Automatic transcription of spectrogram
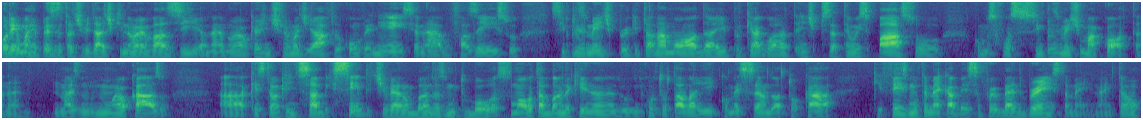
porém uma representatividade que não é vazia, né? Não é o que a gente chama de afroconveniência, né? Ah, vou fazer isso simplesmente porque está na moda e porque agora a gente precisa ter um espaço como se fosse simplesmente uma cota, né? Mas não é o caso. A questão é que a gente sabe que sempre tiveram bandas muito boas. Uma outra banda que, né, enquanto eu estava ali começando a tocar, que fez muito a minha cabeça, foi o Bad Brains também, né? Então,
